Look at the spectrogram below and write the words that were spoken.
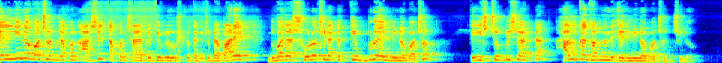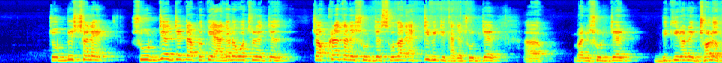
এলনিনো বছর যখন আসে, তখন সারা পৃথিবীর উষ্ণতা কিছুটা বাড়ে। দু হাজার ষোলো ছিল একটা তীব্র এলনিনো বছর, তেইশ চব্বিশও একটা হালকা ধরনের এলনিনো বছর ছিল। চব্বিশ সালে সূর্যের যেটা প্রতি এগারো বছরের যে চক্রাকারে সূর্যের সোলার অ্যাক্টিভিটি থাকে, সূর্যের মানে সূর্যের বিকিরণের ঝলক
